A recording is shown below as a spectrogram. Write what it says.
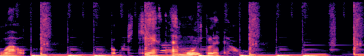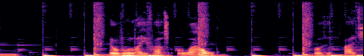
Uau! Podcast é muito legal. Eu vou lá e faço uau. Você faz.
